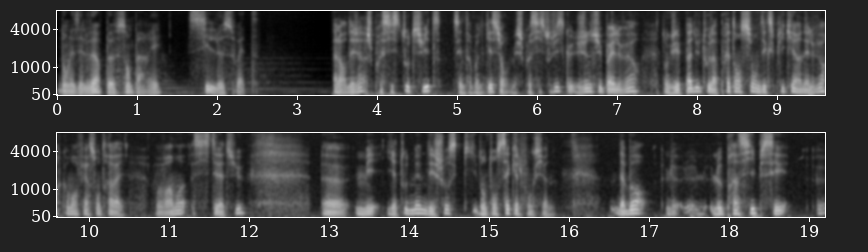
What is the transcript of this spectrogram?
dont les éleveurs peuvent s'emparer s'ils le souhaitent. Alors déjà, je précise tout de suite, c'est une très bonne question, mais je précise tout de suite que je ne suis pas éleveur, donc j'ai pas du tout la prétention d'expliquer à un éleveur comment faire son travail. Il faut vraiment insister là-dessus. Euh, mais il y a tout de même des choses dont on sait qu'elles fonctionnent. D'abord, le, principe, c'est euh,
